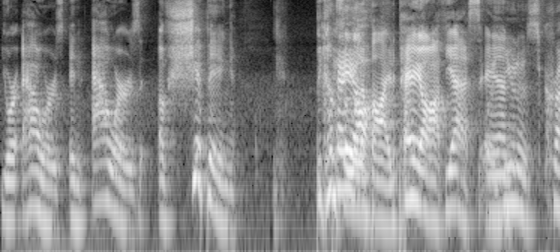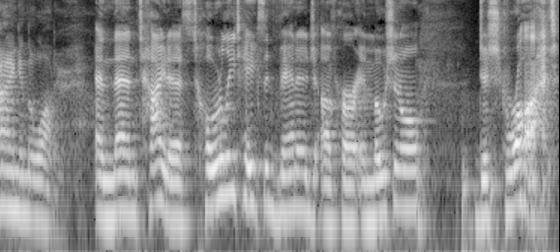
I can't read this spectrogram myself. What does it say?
your hours and hours of shipping become Payoff. solidified. Payoff, yes. And And Yuna's crying in the water. and then Tidus totally takes advantage of her emotional distraught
